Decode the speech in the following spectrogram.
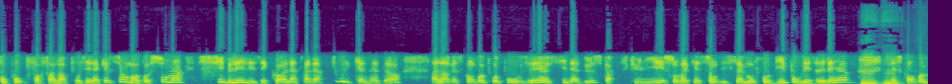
faut- va falloir poser la question, mais on va sûrement cibler les écoles à travers tout le Canada Alors, est-ce qu'on va proposer un syllabus particulier sur la question de l'islamophobie pour les élèves? Mm, Est-ce qu'on va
